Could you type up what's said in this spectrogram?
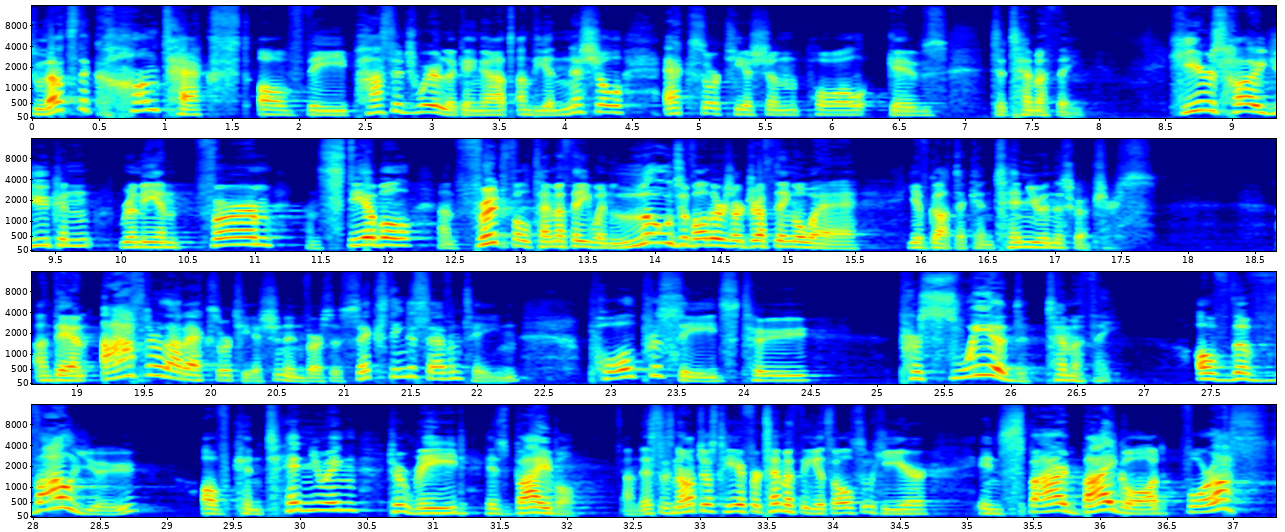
So that's the context of the passage we're looking at and the initial exhortation Paul gives to Timothy. Here's how you can remain firm and stable and fruitful, Timothy, when loads of others are drifting away. You've got to continue in the scriptures. And then, after that exhortation in verses 16 to 17, Paul proceeds to persuade Timothy of the value of continuing to read his Bible. And this is not just here for Timothy, it's also here, inspired by God for us.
